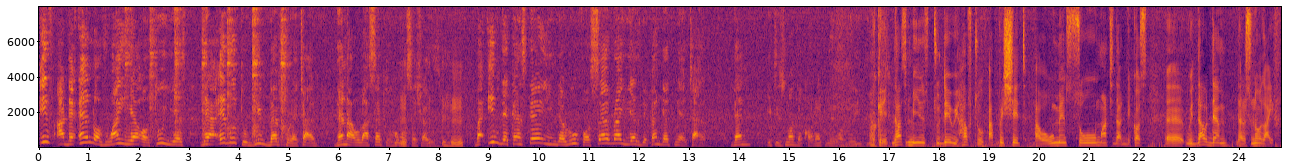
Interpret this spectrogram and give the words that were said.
If at the end of one year or two years they are able to give birth to a child, then I will accept homosexualism. Mm-hmm. But if they can stay in the room for several years, they can't get me a child, then it is not the correct way of doing things. Okay, that means today we have to appreciate our women so much that because uh, without them there is no life.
